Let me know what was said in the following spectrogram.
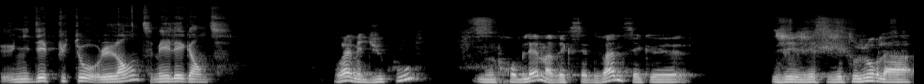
une idée plutôt lente mais élégante. Ouais, mais du coup, mon problème avec cette vanne, c'est que j'ai toujours la,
